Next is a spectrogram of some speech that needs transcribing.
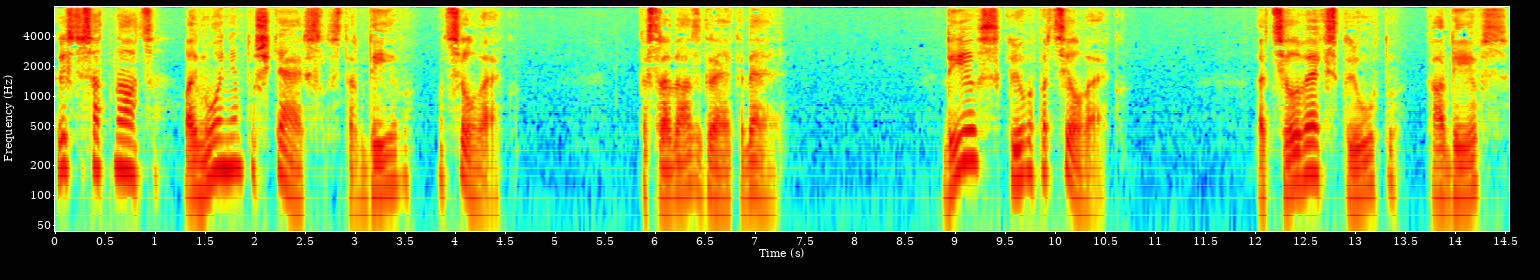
Kristus atnāca, lai noņemtu šķērsli starp dievu un cilvēku, kas radās grēka dēļ. Dievs kļuva par cilvēku, lai cilvēks kļūtu kā dievs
